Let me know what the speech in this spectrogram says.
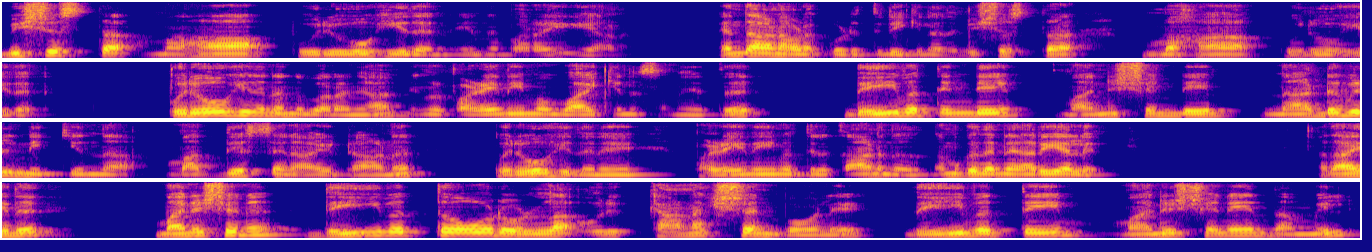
വിശ്വസ്ത മഹാപുരോഹിതൻ എന്ന് പറയുകയാണ്. എന്താണ് അവിടെ കൊടുത്തിരിക്കുന്നത്? വിശ്വസ്ത മഹാപുരോഹിതൻ. പുരോഹിതൻ എന്ന് പറഞ്ഞാൽ നിങ്ങൾ പഴയ നിയമം വായിക്കുന്ന സമയത്ത് ദൈവത്തിന്റെയും മനുഷ്യന്റെയും നടുവിൽ നിൽക്കുന്ന മധ്യസ്ഥനായിട്ടാണ് പുരോഹിതനെ പഴയ നിയമത്തിൽ കാണുന്നത്. നമുക്ക് തന്നെ അറിയാലേ? അതായത് മനുഷ്യന് ദൈവത്തോടുള്ള ഒരു കണക്ഷൻ പോലെ ദൈവത്തെയും മനുഷ്യനെയും തമ്മിൽ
